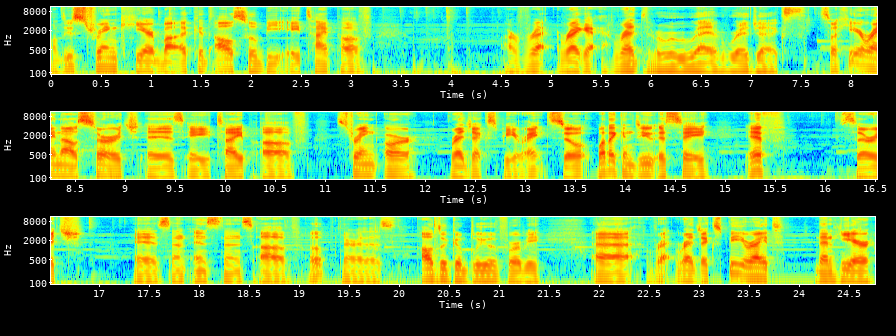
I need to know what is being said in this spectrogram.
I'll do string here, but it could also be a type of a reg, reg, reg, regex. So here right now, search is a type of string or regexp, right? So what I can do is say if search is an instance of, oh, there it is, auto completed for me, uh, regexp, right? Then here,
